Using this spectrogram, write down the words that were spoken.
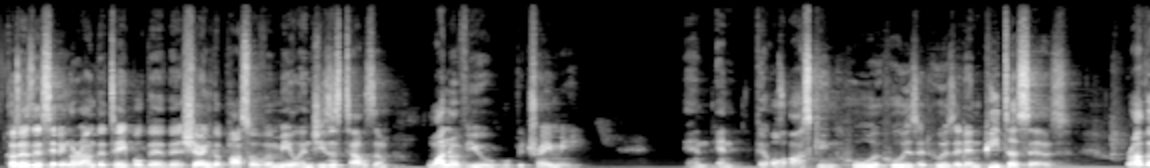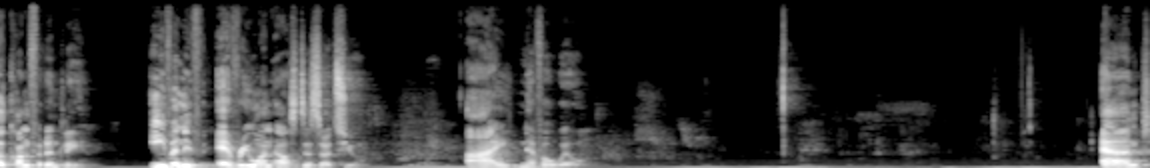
Because as they're sitting around the table, they're, they're sharing the Passover meal, and Jesus tells them, One of you will betray me and, and they're all asking, who, who is it? Who is it? And Peter says, rather confidently, even if everyone else deserts you, I never will. And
